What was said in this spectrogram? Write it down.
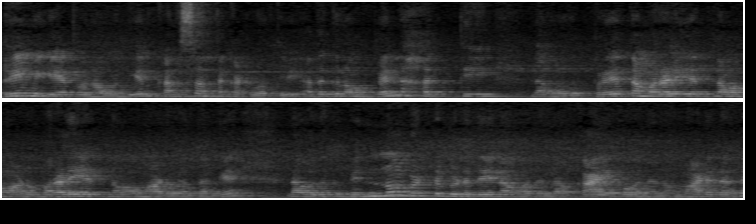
ಡ್ರೀಮಿಗೆ ಅಥವಾ ನಾವು ಒಂದು ಏನು ಕನಸು ಅಂತ ಕಟ್ಕೊಳ್ತೀವಿ. ಅದಕ್ಕೆ ನಾವು ಬೆನ್ನು ಹತ್ತಿ ನಾವು ಅದು ಪ್ರಯತ್ನ, ಮರಳಿ ಯತ್ನವ ಮಾಡು, ಮರಳಿ ಯತ್ನವ ಮಾಡು ಅಂದಂಗೆ ನಾವು ಅದಕ್ಕೆ ಬೆನ್ನು ಬಿಟ್ಟು ಬಿಡದೆ ನಾವು ಅದನ್ನು ಕಾಯಕವನ್ನು ನಾವು ಮಾಡಿದಾಗ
